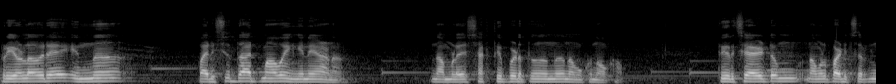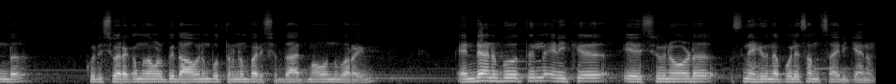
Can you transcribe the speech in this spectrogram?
പ്രിയമുള്ളവരെ ഇന്ന് പരിശുദ്ധാത്മാവ് എങ്ങനെയാണ് നമ്മളെ ശക്തിപ്പെടുത്തുന്നതെന്ന് നമുക്ക് നോക്കാം. തീർച്ചയായിട്ടും നമ്മൾ പഠിച്ചിട്ടുണ്ട്. കുരിശ് വരക്കുമ്പോൾ നമ്മൾ പിതാവിനും പുത്രനും പരിശുദ്ധാത്മാവും എന്ന് പറയും. എന്റെ അനുഭവത്തിൽ എനിക്ക് യേശുവിനോട് സ്നേഹിതനെ പോലെ സംസാരിക്കാനും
